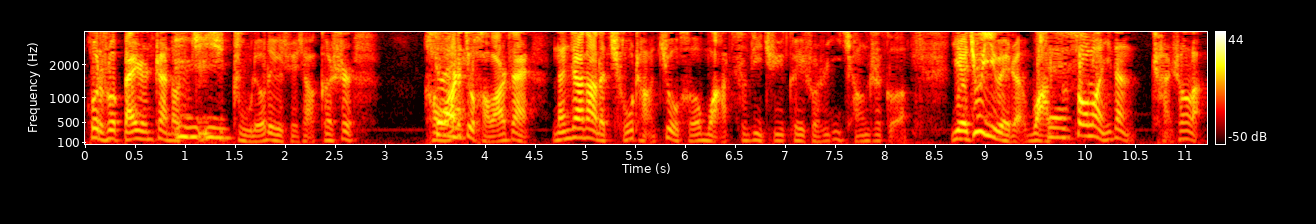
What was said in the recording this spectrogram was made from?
或者说白人占到极其主流的一个学校。可是好玩的就好玩在南加大的球场就和瓦茨地区可以说是一墙之隔，也就意味着瓦茨骚乱一旦产生了。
